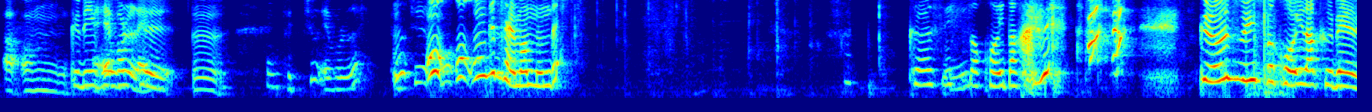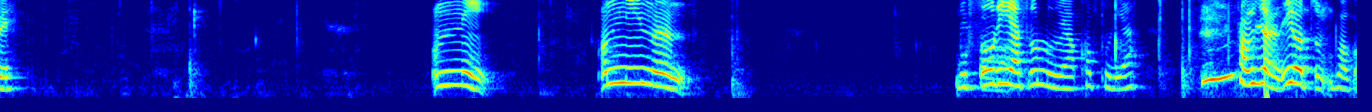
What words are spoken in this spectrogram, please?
아 음, 그리고 애벌레 그, 응. 어, 배추 애벌레 배추 어, 어, 은근 잘 맞는데? 그럴 수 있어, 거의 다 그래. 그럴 수 있어, 거의 다 그래네. 언니, 언니는 목소리야, 솔로야, 커플이야? 잠시만, 이것 좀 봐봐.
